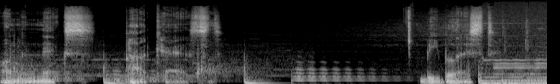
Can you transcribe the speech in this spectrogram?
on the next podcast. Be blessed.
